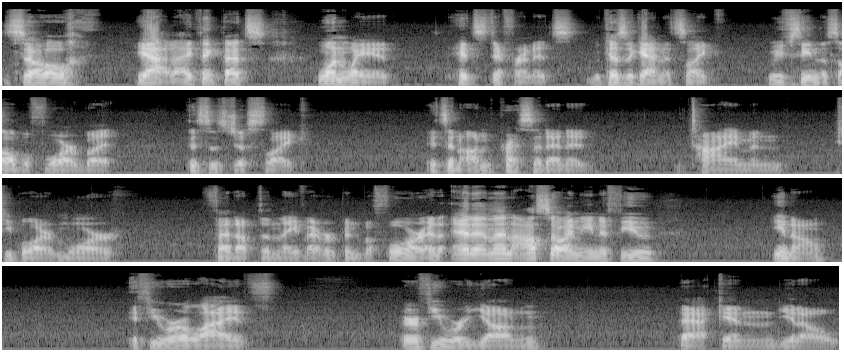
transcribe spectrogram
So yeah i think that's one way it hits different. It's because again it's like we've seen this all before but this is just like it's an unprecedented time and people are more fed up than they've ever been before. And and, and then also i mean if you you know if you were alive or if you were young back in you know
